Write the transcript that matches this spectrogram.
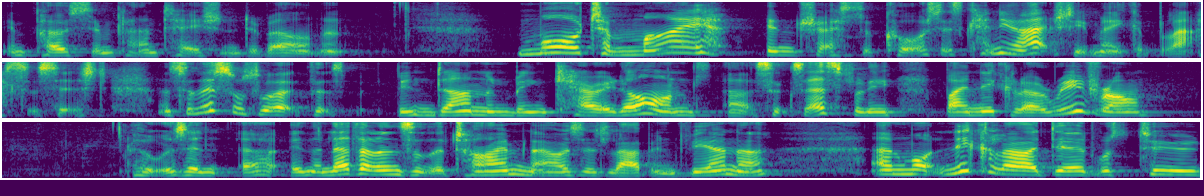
in post-implantation development. More to my interest, of course, is can you actually make a blastocyst? And so this was work that's been done and been carried on uh, successfully by Nicolas Rivron, who was in, uh, in the Netherlands at the time, now is his lab in Vienna. And what Nicolas did was to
